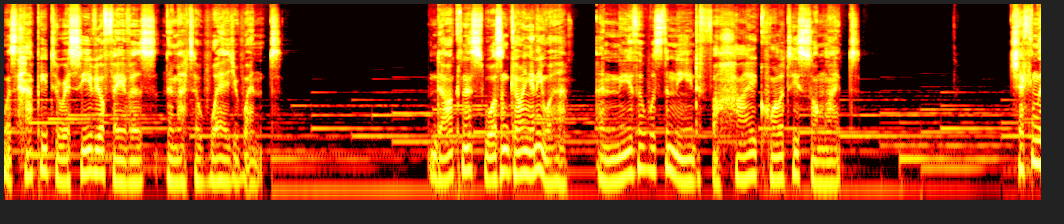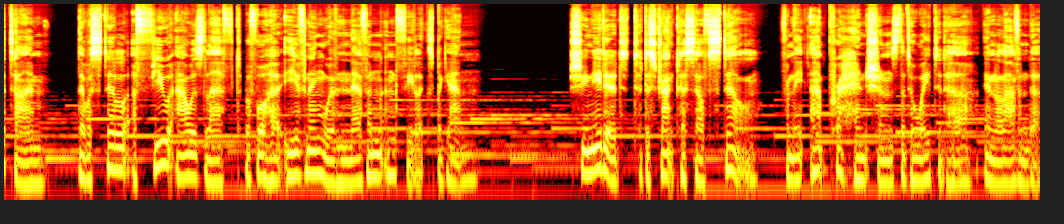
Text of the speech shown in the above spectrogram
was happy to receive your favors no matter where you went. Darkness wasn't going anywhere, and neither was the need for high quality songlight. Checking the time, there were still a few hours left before her evening with Nevin and Felix began. She needed to distract herself still from the apprehensions that awaited her in Lavender.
